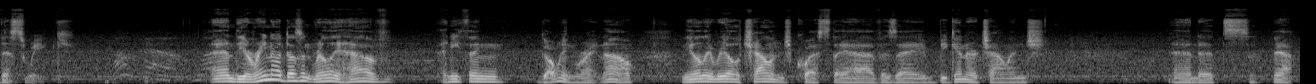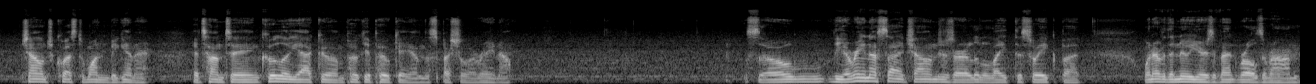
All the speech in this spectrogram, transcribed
this week. And the arena doesn't really have anything going right now. The only real challenge quest they have is a beginner challenge. And it's, yeah, challenge quest 1 beginner. It's hunting Kulu-Ya-Ku and Pukei-Pukei in the special arena. So the arena side challenges are a little light this week, but whenever the New Year's event rolls around,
